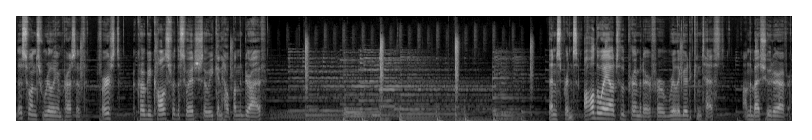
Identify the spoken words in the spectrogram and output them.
This one's really impressive. First, Okogie calls for the switch so he can help on the drive. Then sprints all the way out to the perimeter for a really good contest on the best shooter ever.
